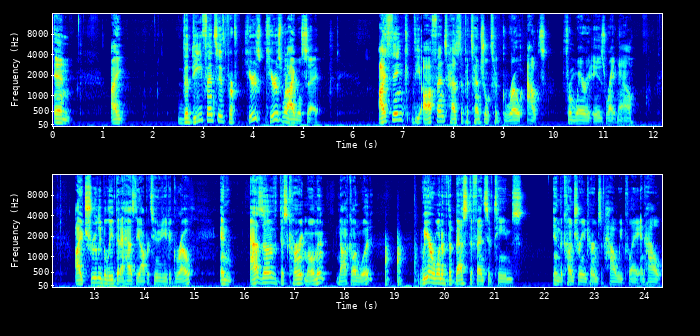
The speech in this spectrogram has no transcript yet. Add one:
And I the defensive here's here's what I will say. I think the offense has the potential to grow out from where it is right now. I truly believe that it has the opportunity to grow. And as of this current moment, knock on wood, we are one of the best defensive teams in the country in terms of how we play and how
